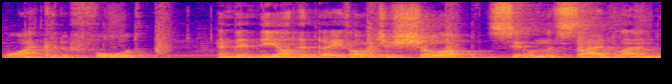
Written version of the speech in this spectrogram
what I could afford. And then the other days, I would just show up, sit on the sideline,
